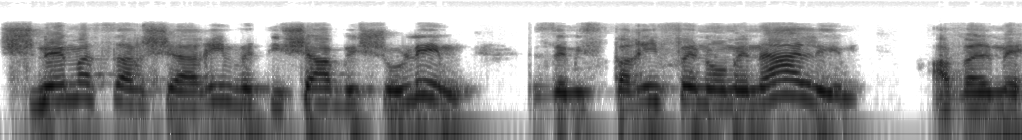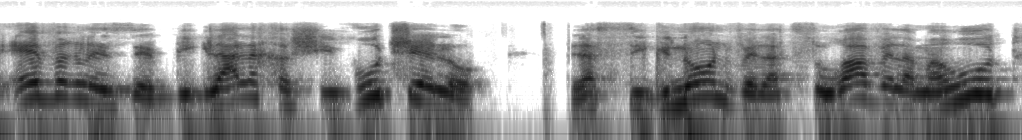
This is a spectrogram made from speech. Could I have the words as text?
12 שערים ותשעה בישולים, זה מספרים פנומנליים, אבל מעבר לזה, בגלל החשיבות שלו לסגנון ולצורה ולמהות,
